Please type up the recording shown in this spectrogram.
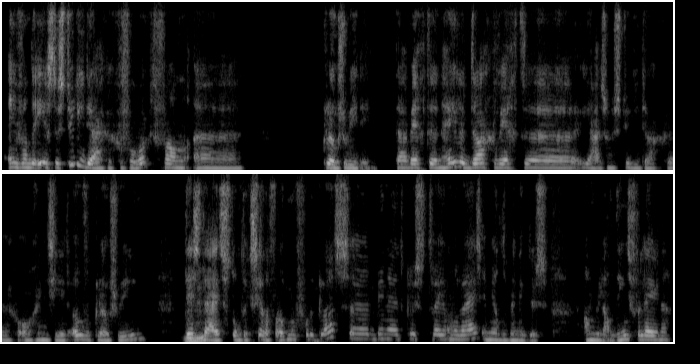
een van de eerste studiedagen gevolgd van close reading. Daar werd een hele dag werd, uh, ja, zo'n studiedag uh, georganiseerd over close reading. Destijds stond ik zelf ook nog voor de klas uh, binnen het cluster 2 onderwijs. Inmiddels ben ik dus ambulant dienstverlener.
